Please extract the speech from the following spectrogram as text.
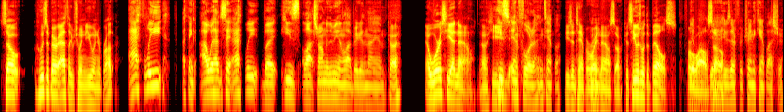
So, who's a better athlete between you and your brother? Athlete, I think I would have to say athlete, but he's a lot stronger than me and a lot bigger than I am. Okay. And where's he at now? No, he, He's he's in Florida, in Tampa. he's in Tampa right Mhm. now. So, because he was with the Bills for a while. So, Yeah, he was there for training camp last year.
